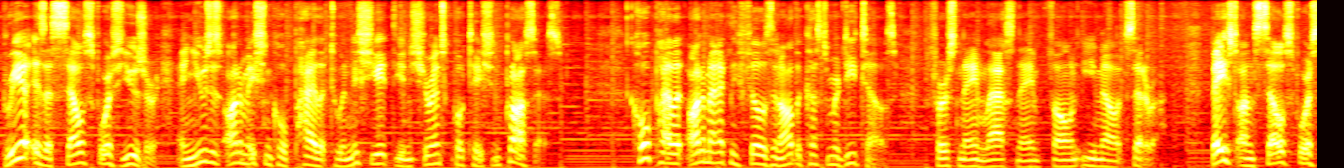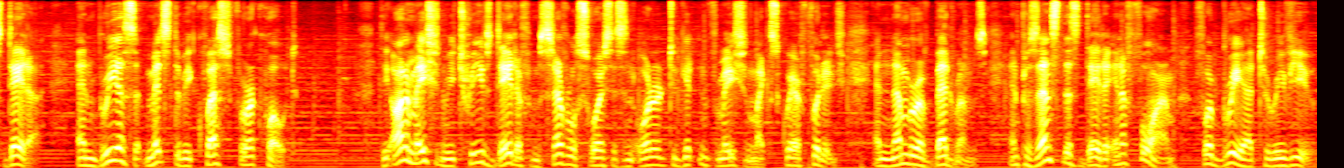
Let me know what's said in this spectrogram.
Bria is a Salesforce user and uses Automation Copilot to initiate the insurance quotation process. Copilot automatically fills in all the customer details first name, last name, phone, email, etc. based on Salesforce data, and Bria submits the request for a quote. The automation retrieves data from several sources in order to get information like square footage and number of bedrooms and presents this data in a form for Bria to review.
